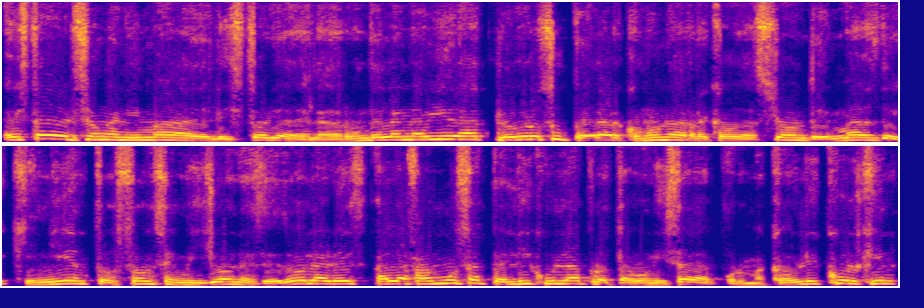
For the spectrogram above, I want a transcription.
Esta versión animada de la historia del ladrón de la Navidad logró superar con una recaudación de más de 511 millones de dólares a la famosa película protagonizada por Macaulay Culkin,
